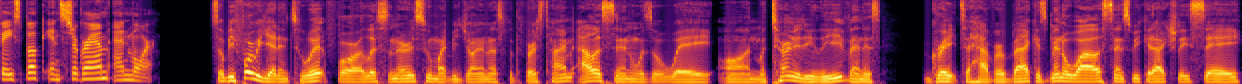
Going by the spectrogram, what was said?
Facebook, Instagram, and more. So, before we get into it, for our listeners who might be joining us for the first time, Allison was away on maternity leave and is great to have her back. It's been a while since we could actually say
